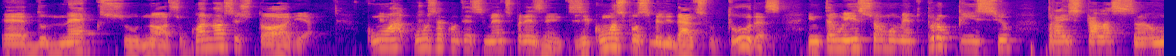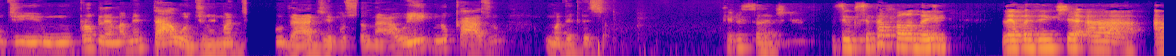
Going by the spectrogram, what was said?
é, do nexo nosso com a nossa história, com, a, com, os acontecimentos presentes e com as possibilidades futuras, Então, isso é um momento propício para a instalação de um problema mental ou de uma dificuldade emocional e, no caso, uma depressão. Interessante. o que você está falando aí leva a gente a, a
